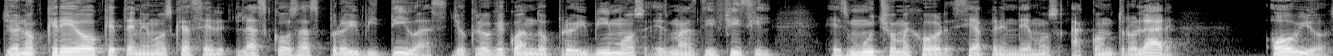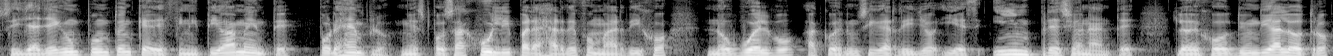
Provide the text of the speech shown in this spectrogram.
Yo no creo que tenemos que hacer las cosas prohibitivas. Yo creo que cuando prohibimos es más difícil. Es mucho mejor si aprendemos a controlar. Obvio, si ya llega un punto en que definitivamente, por ejemplo, mi esposa Julie para dejar de fumar dijo, no vuelvo a coger un cigarrillo y es impresionante, lo dejó de un día al otro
